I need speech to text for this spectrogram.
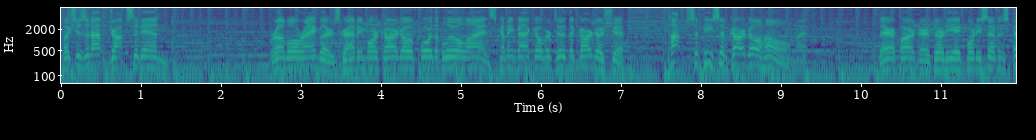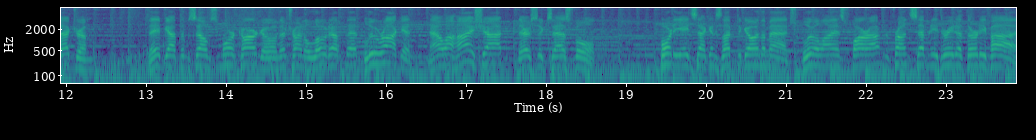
pushes it up, drops it in. Robo Wranglers grabbing more cargo for the Blue Alliance, coming back over to the cargo ship, pops a piece of cargo home. Their partner, 3847 Spectrum, they've got themselves more cargo and they're trying to load up that blue rocket. Now a high shot, they're successful. 48 seconds left to go in the match. Blue Alliance far out in front, 73 to 35.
